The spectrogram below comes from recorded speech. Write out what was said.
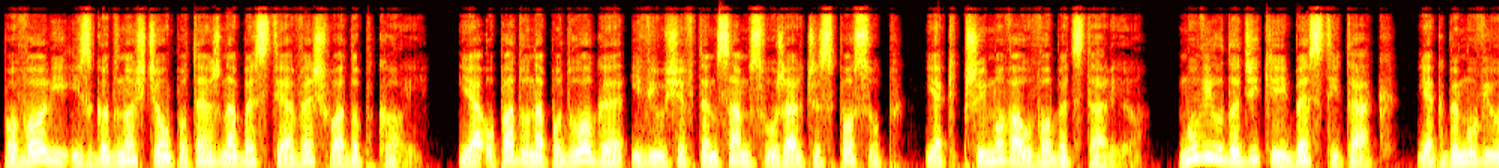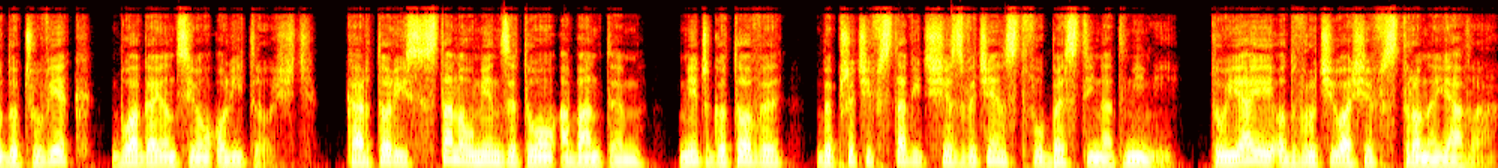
Powoli i z godnością potężna bestia weszła do pokoi. Ja upadł na podłogę i wił się w ten sam służalczy sposób, jaki przyjmował wobec Tario. Mówił do dzikiej bestii tak, jakby mówił do człowiek, błagając ją o litość. Kartoris stanął między tułą a bantem, miecz gotowy, by przeciwstawić się zwycięstwu bestii nad nimi. Tu ja jej odwróciła się w stronę Jawa.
